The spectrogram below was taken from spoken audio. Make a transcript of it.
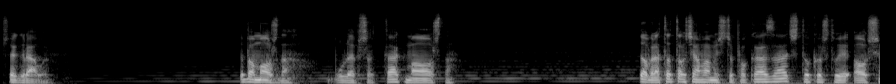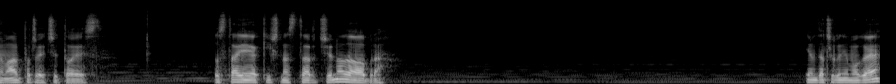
Przegrałem. Chyba można ulepszać, tak? Można. Dobra, to to chciałem wam jeszcze pokazać. To kosztuje 8, ale poczekaj, czy to jest. Dostaję jakiś na starcie, no dobra. Nie wiem dlaczego nie mogę.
